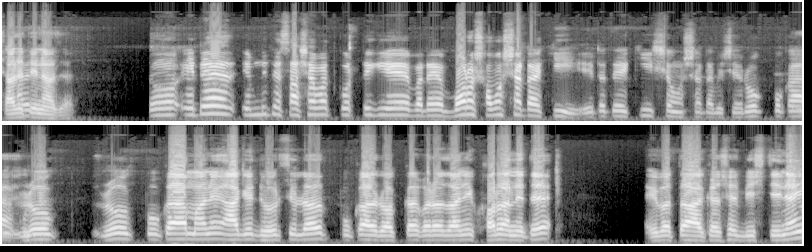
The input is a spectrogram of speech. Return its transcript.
সাড়ে তিন হাজার। তো এটা এমনিতে চাষাবাদ করতে গিয়ে মানে বড় সমস্যাটা কি? এটাতে কি সমস্যাটা বেশি? রোগ পোকা? রোগ রোগ পোকা মানে আগে ধরছিল পোকা রক্ষা করা যায়নি খরানেতে। এবার তো আকাশের বৃষ্টি নাই।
